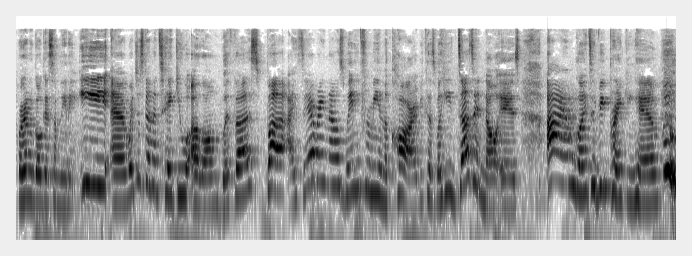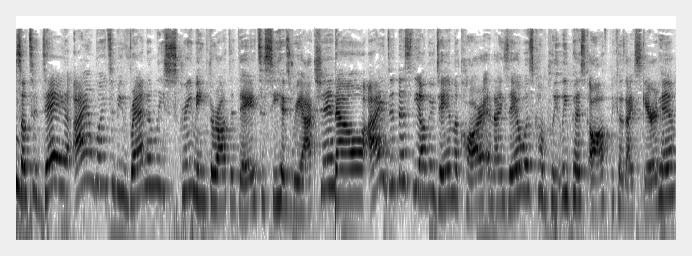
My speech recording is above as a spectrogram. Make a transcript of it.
We're gonna go get something to eat and we're just gonna take you along with us. But Isaiah right now is waiting for me in the car because what he doesn't know is I am going to be pranking him. so today I am going to be randomly screaming throughout the day to see his reaction. Now, I did this the other day in the car and Isaiah was completely pissed off because I scared him.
